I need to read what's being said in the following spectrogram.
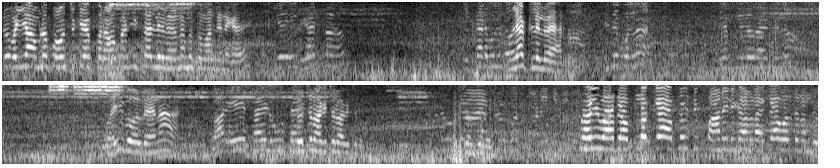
तो भैया हम लोग पहुँच चुके हैं परावगंज इस साइड ले लेना हमें सामान लेने का है। लेफ़्ट ले लो यार। हाँ, सीधे बोलना। लेफ़्ट ले लो राइट ले लो। वही बोल रहे हैं ना। यार ए साइड ऊ चलो साइड। चलो आगे चलो आगे चलो। चल सही बात है हम लोग क्या है, अपने सिर्फ़ पानी निकालना है। क्या बोलते नंदू?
